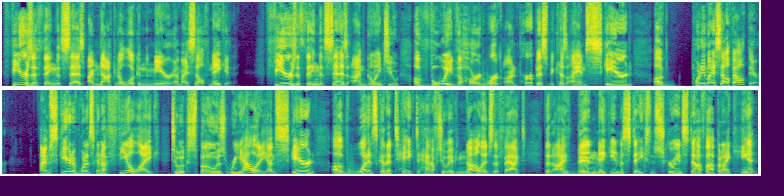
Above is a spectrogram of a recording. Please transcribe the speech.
Fear is a thing that says, I'm not going to look in the mirror at myself naked. Fear is a thing that says, I'm going to avoid the hard work on purpose because I am scared of putting myself out there. I'm scared of what it's going to feel like to expose reality. I'm scared of what it's going to take to have to acknowledge the fact that I've been making mistakes and screwing stuff up and I can't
